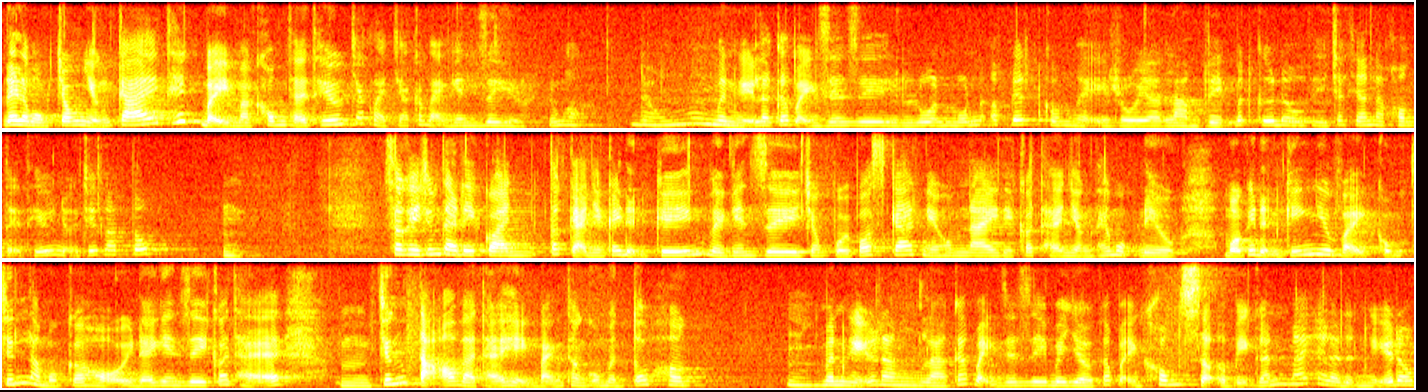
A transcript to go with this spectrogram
Đây là một trong những cái thiết bị mà không thể thiếu chắc là cho các bạn Gen Z rồi, đúng không? Đúng, mình nghĩ là các bạn Gen Z luôn muốn update công nghệ rồi à, làm việc bất cứ đâu thì chắc chắn là không thể thiếu những chiếc laptop. Sau khi chúng ta đi qua tất cả những cái định kiến về Gen Z trong buổi podcast ngày hôm nay thì có thể nhận thấy một điều, mỗi cái định kiến như vậy cũng chính là một cơ hội để Gen Z có thể um, chứng tỏ và thể hiện bản thân của mình tốt hơn. Ừ, mình nghĩ rằng là các bạn Gen Z bây giờ các bạn không sợ bị gánh mát hay là định nghĩa đâu.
